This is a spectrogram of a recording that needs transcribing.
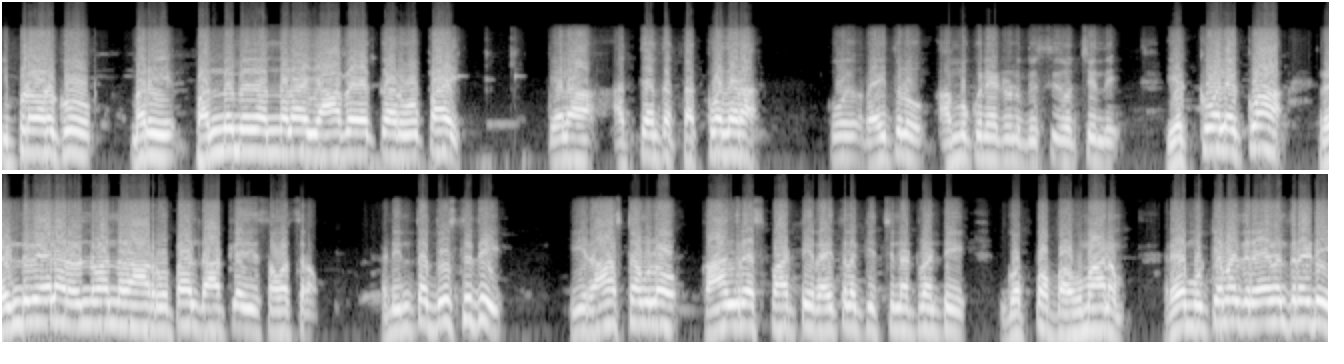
ఇప్పటి వరకు మరి పంతొమ్మిది వందల యాభై ఒక్క రూపాయి ఇలా అత్యంత తక్కువ ధరకు రైతులు అమ్ముకునేటువంటి దుస్థితి వచ్చింది. ఎక్కువలో ఎక్కువ రెండు వేల రెండు వందల ఆరు రూపాయలు దాటలేదు ఈ సంవత్సరం. అంటే ఇంత దుస్థితి ఈ రాష్ట్రంలో కాంగ్రెస్ పార్టీ రైతులకు ఇచ్చినటువంటి గొప్ప బహుమానం. రేపు ముఖ్యమంత్రి రేవంత్ రెడ్డి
